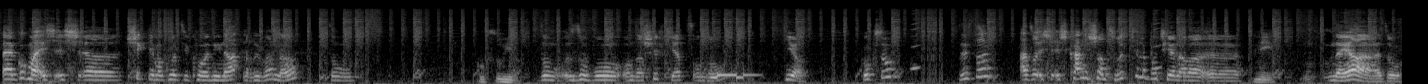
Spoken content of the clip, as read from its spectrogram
Äh, guck mal, ich, ich äh, schick dir mal kurz die Koordinaten rüber, ne? So, Guckst du hier. so, so wo unser Schiff jetzt und so. Hier. Guckst du? Siehst du? Also ich, ich kann dich schon zurück teleportieren, aber äh, Nee. naja, also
